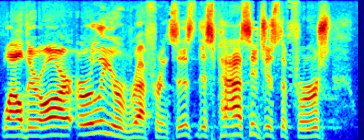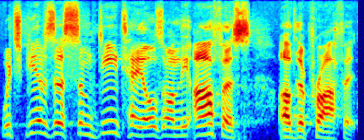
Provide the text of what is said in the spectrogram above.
While there are earlier references, this passage is the first which gives us some details on the office of the prophet.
